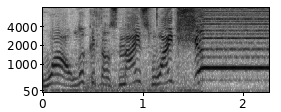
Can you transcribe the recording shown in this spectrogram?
Wow, look at those nice white shoes!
